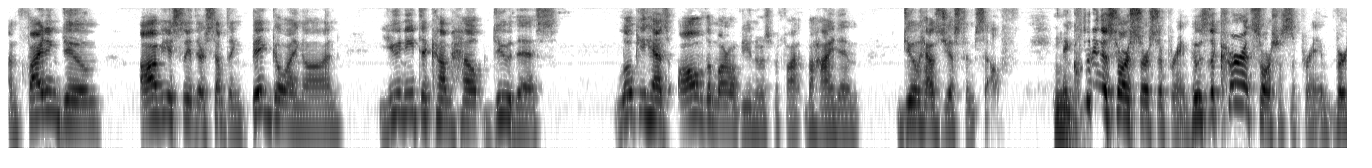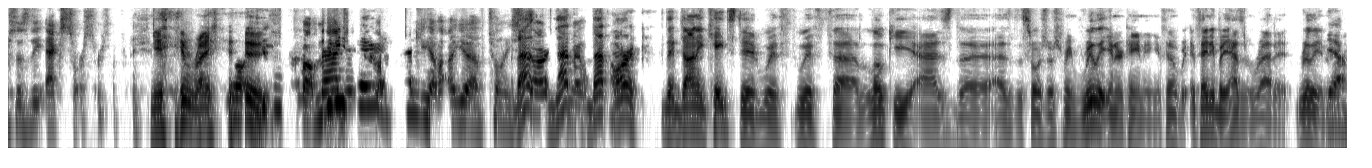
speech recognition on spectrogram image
I'm fighting Doom. Obviously, there's something big going on. You need to come help do this. Loki has all of the Marvel universe behind him. Doom has just himself mm. including the Sorcerer Supreme, who's the current Sorcerer Supreme versus the ex Sorcerer Supreme. Yeah, right. you about magic. You have, you have Tony that, Stark. That that arc that Donny Cates did with with uh, Loki as the as the Sorcerer Supreme really entertaining. If if anybody hasn't read it, really Yeah.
